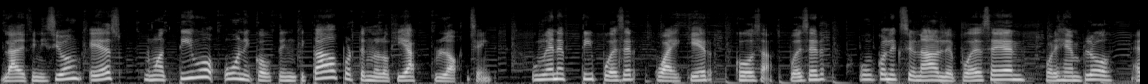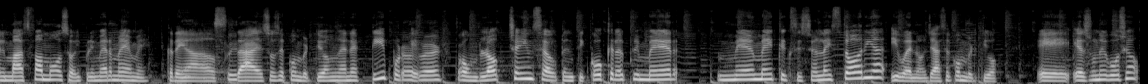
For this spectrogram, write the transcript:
la definición es un activo único autenticado por tecnología blockchain. Un NFT puede ser cualquier cosa, puede ser un coleccionable, puede ser, por ejemplo, el más famoso, el primer meme creado. Eso se convirtió en un NFT porque con blockchain se autenticó que era el primer meme que existió en la historia y bueno, ya se convirtió. Eh, es un negocio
